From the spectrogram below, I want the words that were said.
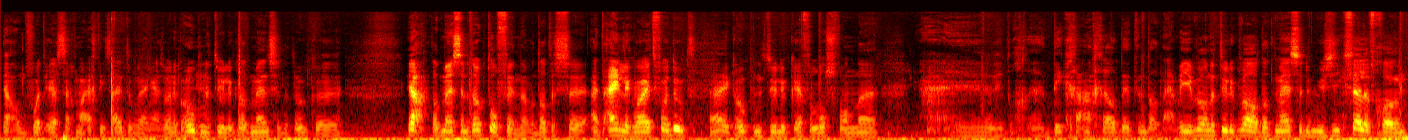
ja, om voor het eerst zeg maar echt iets uit te brengen. en ik hoop natuurlijk dat mensen het ook... ja, dat mensen het ook tof vinden, want dat is uiteindelijk waar je het voor doet. Hè? Ik hoop natuurlijk even los van, eh, weet je toch, eh, dik gaan geld, dit en dat. Nou, maar je wil natuurlijk wel dat mensen de muziek zelf gewoon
